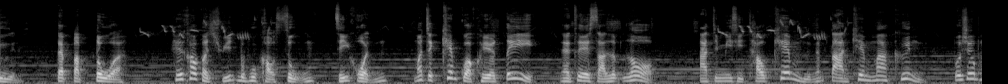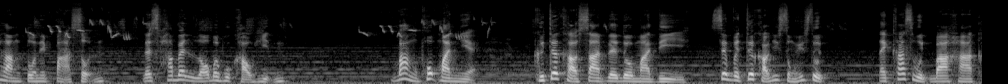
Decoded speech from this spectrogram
อื่น แต่ปรับตัว ให้เข้ากับชีวิตบนภูเขาสูง สีขนมันจะเข้มกว่า Coyote ในทะเลสาบรอบๆอาจจะมีสีเทาเข้มหรือน้ำตาลเข้มมากขึ้นเพื่อช่วยพลังตัวในป่าสน และสภาพแวดล้อมบนภูเขาหิน บ้างพวกมันเนี่ย คือเทือกเขาซานเปโดมาดี ซึ่งเป็นเทือกเขาที่สูงที่สุด ในคาสมุทรบาฮาแค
